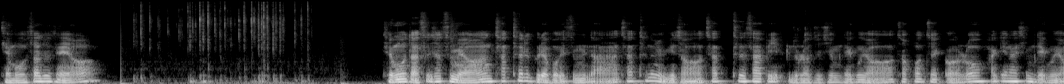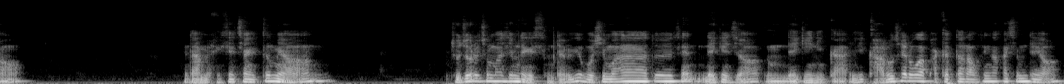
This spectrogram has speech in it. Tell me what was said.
제목 써주세요. 제목 다 쓰셨으면 차트를 그려보겠습니다. 차트는 여기서 차트 삽입 눌러주시면 되고요. 첫 번째 걸로 확인하시면 되고요. 그 다음에 엑셀 창이 뜨면 조절을 좀 하시면 되겠습니다. 여기 보시면 하나, 둘, 셋, 네 개죠. 그럼 네 개니까 이게 가로, 세로가 바뀌었다라고 생각하시면 돼요.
